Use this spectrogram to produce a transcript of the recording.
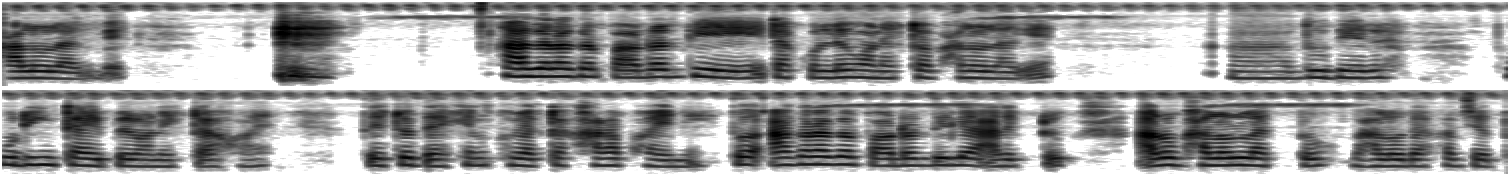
ভালো লাগবে। আগার আগার পাউডার দিয়ে এটা করলেও অনেকটা ভালো লাগে। দুধের পুডিং টাইপের অনেকটা হয়। তো একটু দেখেন খুব একটা খারাপ হয়নি। তো আগার আগার পাউডার দিলে আরেকটু আরও ভালো লাগতো, ভালো দেখা যেত।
